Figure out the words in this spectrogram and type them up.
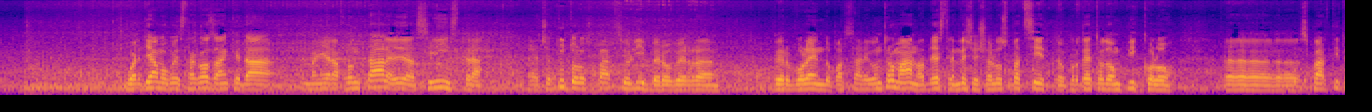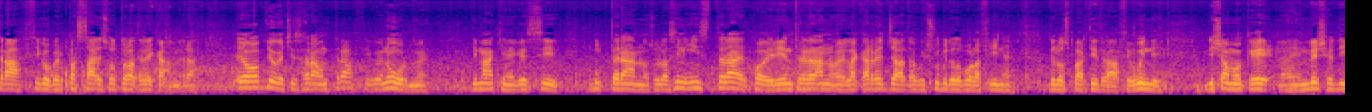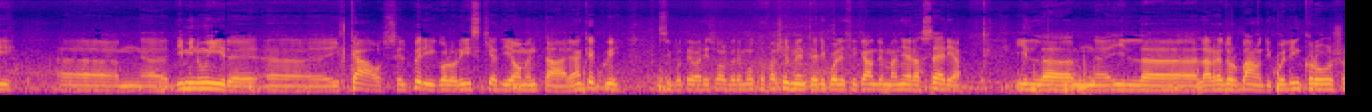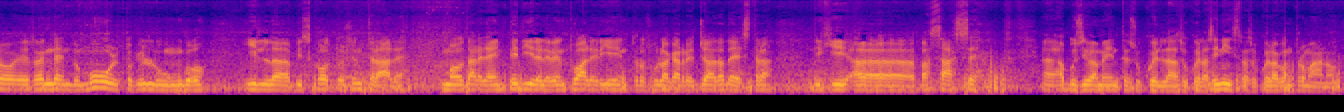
Guardiamo questa cosa anche da, in maniera frontale, vedete a sinistra eh, c'è tutto lo spazio libero per, per, volendo passare contromano, a destra invece c'è lo spazietto protetto da un piccolo eh, spartitraffico per passare sotto la telecamera. È ovvio che ci sarà un traffico enorme di macchine che si butteranno sulla sinistra e poi rientreranno nella carreggiata qui subito dopo la fine dello spartitraffico. Quindi diciamo che eh, invece di ehm, eh, diminuire eh, il caos e il pericolo rischia di aumentare. Anche qui si poteva risolvere molto facilmente riqualificando in maniera seria ehm, l'arredo urbano di quell'incrocio e rendendo molto più lungo il biscotto centrale in modo tale da impedire l'eventuale rientro sulla carreggiata destra di chi eh, passasse eh, abusivamente su quella, su quella, sinistra, su quella contromano.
